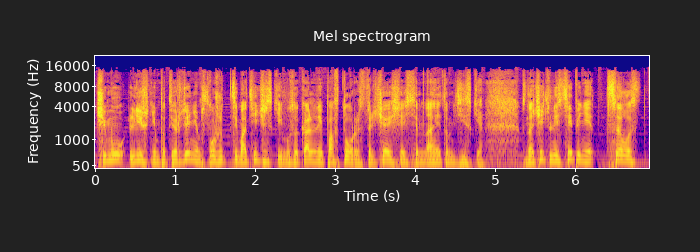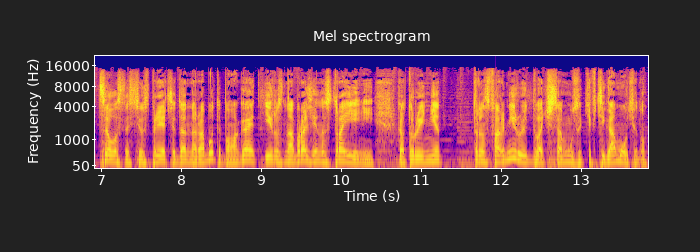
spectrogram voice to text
чему лишним подтверждением служат тематические музыкальные повторы, встречающиеся на этом диске. В значительной степени целост- целостности восприятия данной работы помогает и разнообразие настроений, которые не трансформирует два часа музыки в тягомотину,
